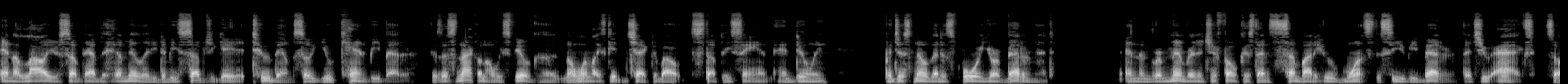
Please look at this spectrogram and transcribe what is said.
And allow yourself to have the humility to be subjugated to them so you can be better because it's not going to always feel good. No one likes getting checked about stuff they're saying and doing but just know that it's for your betterment. And then remember that you're focused that it's somebody who wants to see you be better that you ask. So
